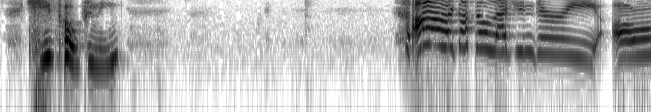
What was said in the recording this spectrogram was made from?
Keep opening. Ah, I got the legendary. Oh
